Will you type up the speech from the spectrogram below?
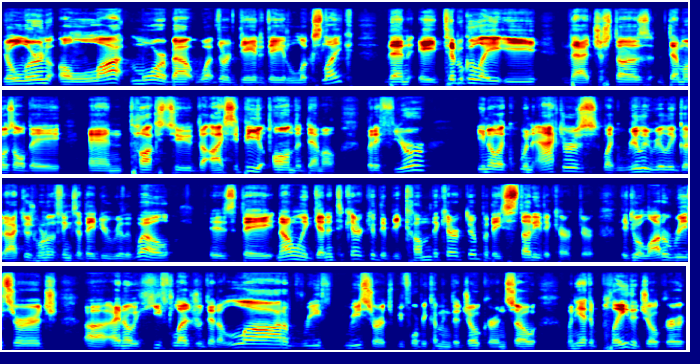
you'll learn a lot more about what their day-to-day looks like than a typical ae that just does demos all day and talks to the ICP on the demo. But if you're, you know, like when actors, like really, really good actors, one of the things that they do really well is they not only get into character, they become the character, but they study the character. They do a lot of research. Uh, I know Heath Ledger did a lot of re- research before becoming the Joker. And so when he had to play the Joker,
